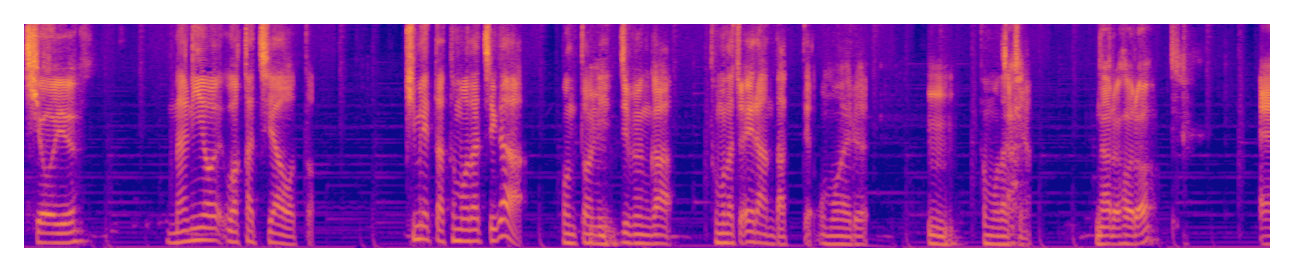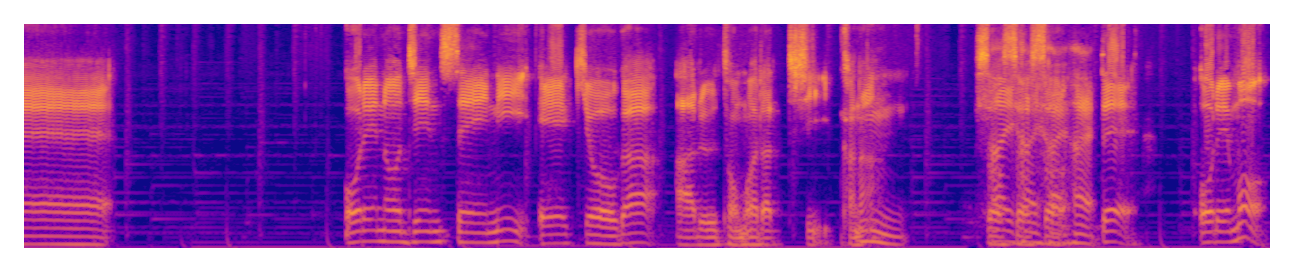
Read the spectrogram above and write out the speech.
共有？何を分かち合おうと？決めた友達が本当にうん自分が友達を選んだって思えるうん友達なの。なるほど。えー、俺の人生に影響がある友達かな。うん。そうそうそう。はいはいはいはいで、俺も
